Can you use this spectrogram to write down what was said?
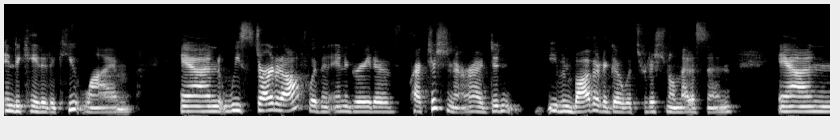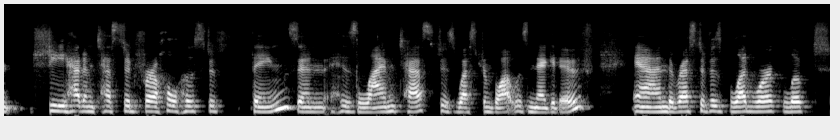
indicated acute Lyme. And we started off with an integrative practitioner. I didn't even bother to go with traditional medicine. And she had him tested for a whole host of things. And his Lyme test, his Western blot was negative, And the rest of his blood work looked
